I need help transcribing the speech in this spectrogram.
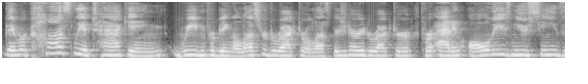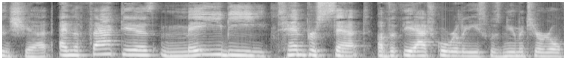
they were constantly attacking Whedon for being a lesser director, a less visionary director, for adding all these new scenes and shit. And the fact is, maybe 10% of the theatrical release was new material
